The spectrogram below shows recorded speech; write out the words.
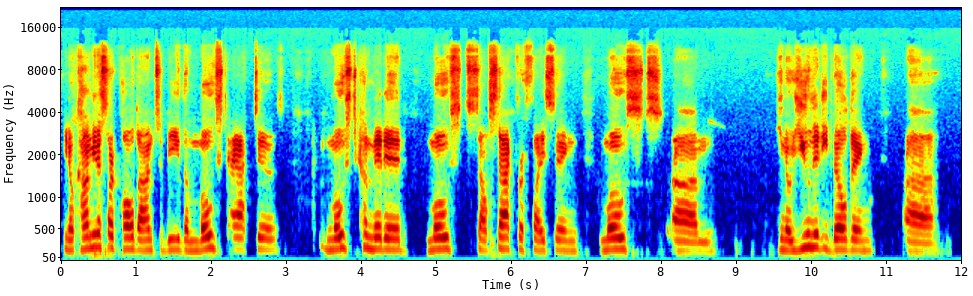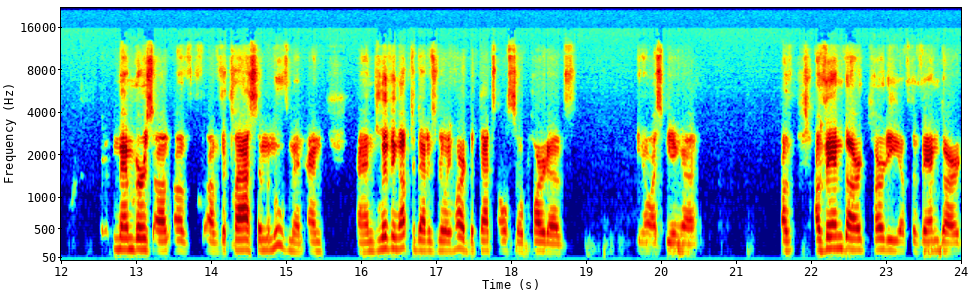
You know, communists are called on to be the most active, most committed, most self-sacrificing, most um, you know unity building uh, members of, of of the class and the movement and and living up to that is really hard but that's also part of you know us being a a, a vanguard party of the vanguard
